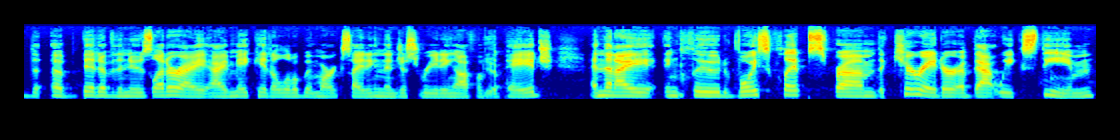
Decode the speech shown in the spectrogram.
the a bit of the newsletter. I, I make it a little bit more exciting than just reading off of Yep. the page. And then I include voice clips from the curator of that week's theme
